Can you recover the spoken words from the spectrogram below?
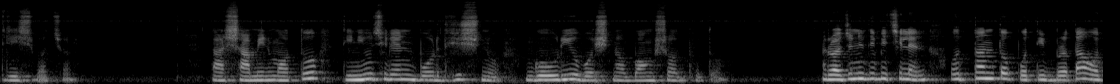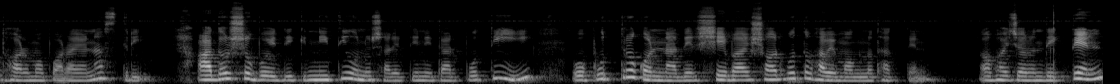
ত্রিশ বছর। তার স্বামীর মতো তিনিও ছিলেন বর্ধিষ্ণু গৌরীয় বৈষ্ণব বংশোদ্ভূত। রজনী দেবী ছিলেন অত্যন্ত পতিব্রতা ও ধর্মপরায়ণা স্ত্রী। আদর্শ বৈদিক নীতি অনুসারে তিনি তার পতি ও পুত্রকন্যাদের সেবায় সর্বতভাবে মগ্ন থাকতেন। অভয়চরণ দেখতেন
